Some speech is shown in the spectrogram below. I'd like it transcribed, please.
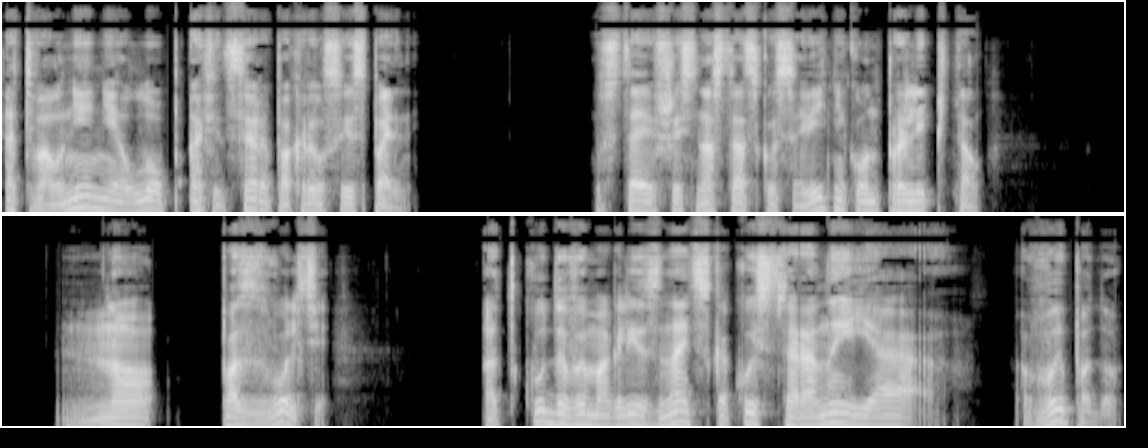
От волнения лоб офицера покрылся испариной. Уставившись на статского советника, он пролепетал: "Но позвольте, откуда вы могли знать, с какой стороны я выпаду?"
